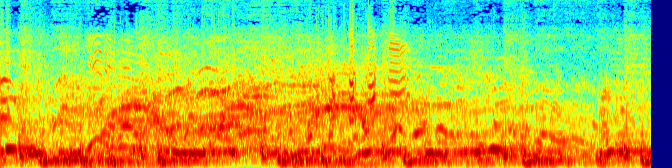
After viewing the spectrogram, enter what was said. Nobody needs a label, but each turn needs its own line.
Get it,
